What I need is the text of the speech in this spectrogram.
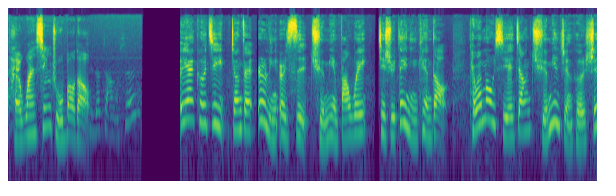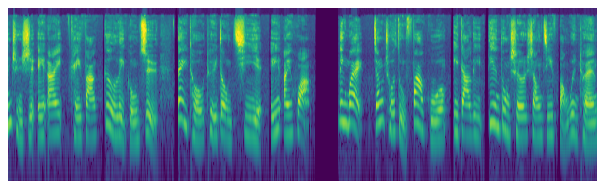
台湾新竹报道。AI 科技将在二零二四全面发威，继续带您看到台湾贸协将全面整合生成式 AI，开发各类工具，带头推动企业 AI 化。另外，将筹组法国、意大利电动车商机访问团，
